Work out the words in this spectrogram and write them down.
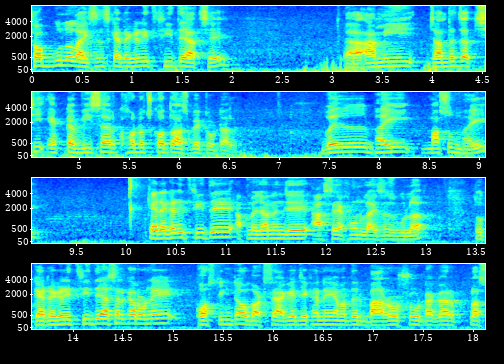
সবগুলো লাইসেন্স ক্যাটাগরি থ্রিতে আছে। আমি জানতে চাচ্ছি একটা ভিসার খরচ কত আসবে টোটাল ওয়েল ভাই, মাসুম ভাই ক্যাটাগরি থ্রিতে আপনি জানেন যে আসে এখন লাইসেন্সগুলো তো ক্যাটাগরি থ্রিতে আসার কারণে কস্টিংটাও বাড়ছে। আগে যেখানে আমাদের বারোশো টাকার প্লাস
